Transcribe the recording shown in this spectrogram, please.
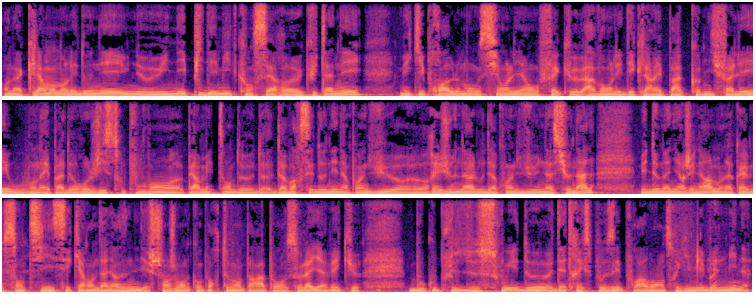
on a clairement dans les données une, une épidémie de cancer euh, cutané, mais qui est probablement aussi en lien au fait qu'avant on les déclarait pas comme il fallait, ou on n'avait pas de registre pouvant euh, permettant d'avoir ces données d'un point de vue euh, régional ou d'un point de vue national. Mais de manière générale, on a quand même senti ces 40 dernières années des changements de comportement par rapport au soleil, avec euh, beaucoup plus de souhait de d'être exposé pour avoir entre guillemets bonne mine.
